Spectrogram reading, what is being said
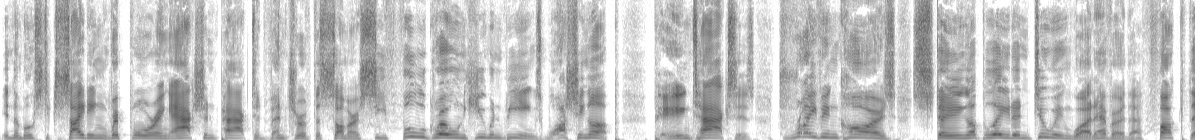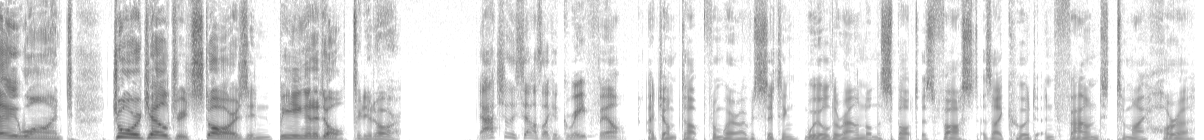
In the most exciting, rip roaring, action packed adventure of the summer, see full grown human beings washing up, paying taxes, driving cars, staying up late, and doing whatever the fuck they want. George Eldridge stars in Being an Adult. Rated R. Actually sounds like a great film. I jumped up from where I was sitting, wheeled around on the spot as fast as I could, and found to my horror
